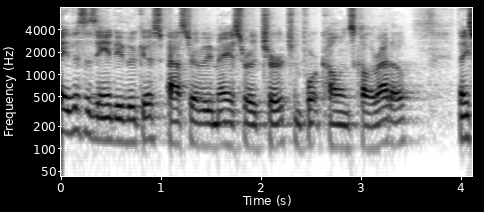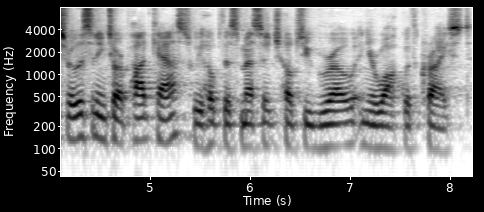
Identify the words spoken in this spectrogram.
Hey, this is Andy Lucas, pastor of the Emmaus Road Church in Fort Collins, Colorado. Thanks for listening to our podcast. We hope this message helps you grow in your walk with Christ.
